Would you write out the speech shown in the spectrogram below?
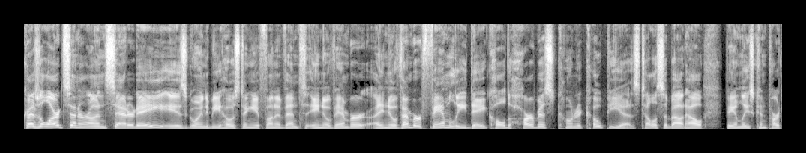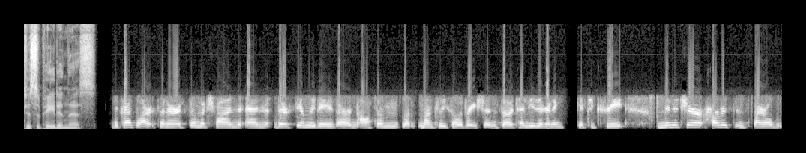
Krasl Arts Center on Saturday is going to be hosting a fun event, a November a November Family Day called Harvest Cornucopias. Tell us about how families can participate in this. The Krasl Art Center is so much fun, and their family days are an awesome monthly celebration. So attendees are going to get to create miniature harvest-inspired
